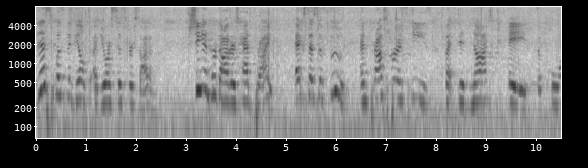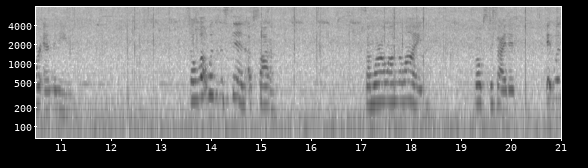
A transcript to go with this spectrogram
This was the guilt of your sister Sodom. She and her daughters had pride, excess of food, and prosperous ease, but did not aid the poor and the needy. So, what was the sin of Sodom? Somewhere along the line, folks decided it was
